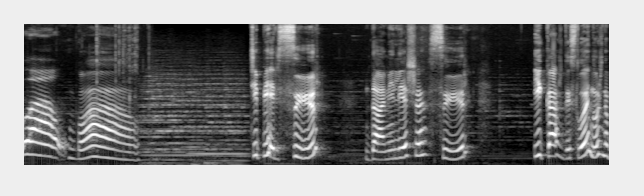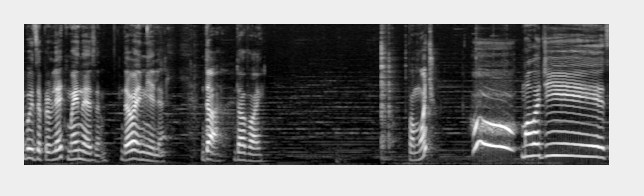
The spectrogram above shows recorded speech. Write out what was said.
Вау. Вау! Теперь сыр. Да, Милеша, сыр. И каждый слой нужно будет заправлять майонезом. Давай, Меля. Да, давай. Помочь? О, молодец!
